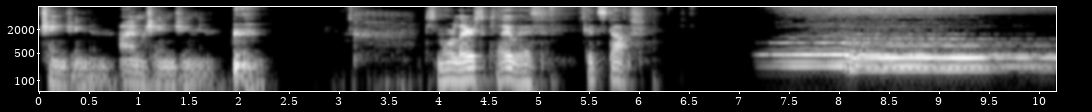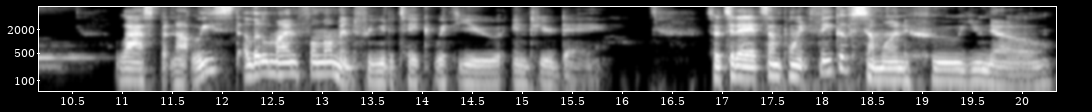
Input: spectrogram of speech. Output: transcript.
changing and I'm changing and just more layers to play with. Good stuff. Last but not least, a little mindful moment for you to take with you into your day. So, today, at some point, think of someone who you know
